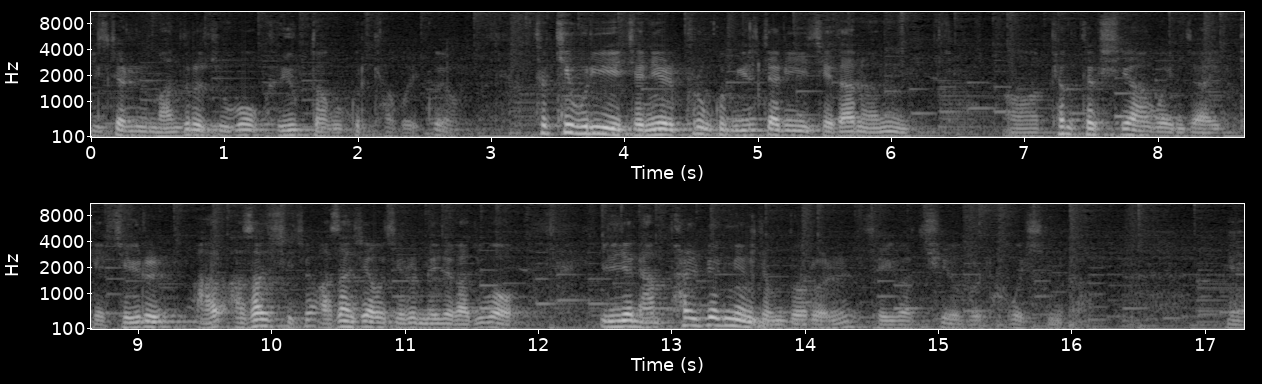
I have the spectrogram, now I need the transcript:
일자리를 만들어주고 교육도 하고 그렇게 하고 있고요. 특히 우리 제니엘 푸른꿈 일자리 재단은 어, 평택시하고 이제 이렇게 저희를 아, 아산시죠. 아산시하고 저희를 맺어가지고 1년에 한 800명 정도를 저희가 취업을 하고 있습니다. 예.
